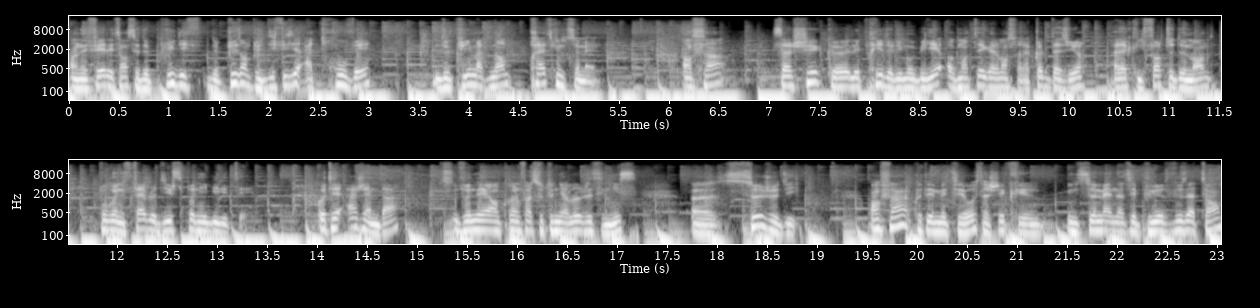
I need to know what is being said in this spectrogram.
En effet, l'essence est de plus, en plus difficile à trouver depuis maintenant presque une semaine. Enfin, sachez que les prix de l'immobilier augmentent également sur la Côte d'Azur avec une forte demande pour une faible disponibilité. Côté agenda, venez encore une fois soutenir l'OGC Nice euh, ce jeudi. Enfin, côté météo, sachez qu'une semaine assez pluvieuse vous attend,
